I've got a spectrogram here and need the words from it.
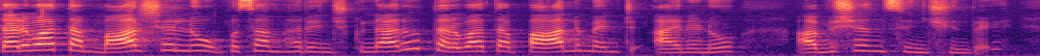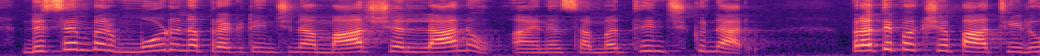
తర్వాత మార్షల్ను ఉపసంహరించుకున్నారు. తర్వాత పార్లమెంట్ ఆయనను అభిశంసించింది. డిసెంబర్ మూడున ప్రకటించిన మార్షల్ లాను ఆయన సమర్థించుకున్నారు. ప్రతిపక్ష పార్టీలు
